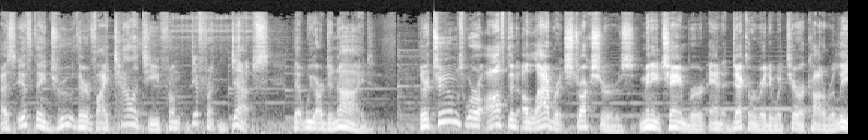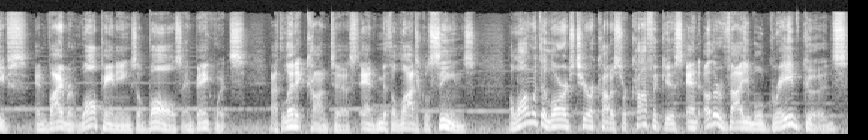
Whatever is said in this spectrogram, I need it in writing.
as if they drew their vitality from different depths that we are denied. Their tombs were often elaborate structures, many chambered and decorated with terracotta reliefs and vibrant wall paintings of balls and banquets, athletic contests, and mythological scenes, along with a large terracotta sarcophagus and other valuable grave goods.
